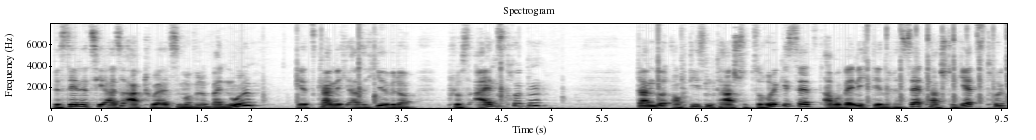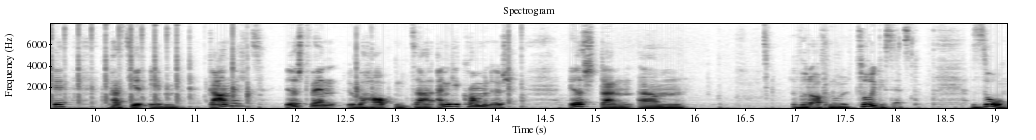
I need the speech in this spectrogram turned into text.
Wir sehen jetzt hier also aktuell sind wir wieder bei 0. Jetzt kann ich also hier wieder plus 1 drücken. Dann wird auf diesen Taster zurückgesetzt, aber wenn ich den Reset-Taster jetzt drücke, passiert eben gar nichts. Erst wenn überhaupt eine Zahl angekommen ist, erst dann ähm, wird auf 0 zurückgesetzt. So,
